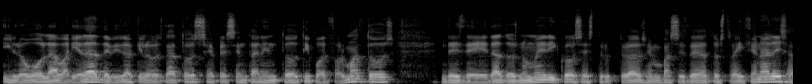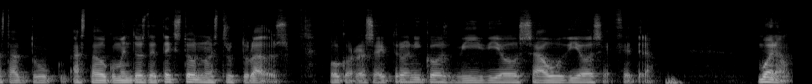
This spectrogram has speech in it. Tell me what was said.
y luego la variedad debido a que los datos se presentan en todo tipo de formatos, desde datos numéricos estructurados en bases de datos tradicionales hasta, hasta documentos de texto no estructurados, o correos electrónicos, vídeos, audios, etc. Bueno,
